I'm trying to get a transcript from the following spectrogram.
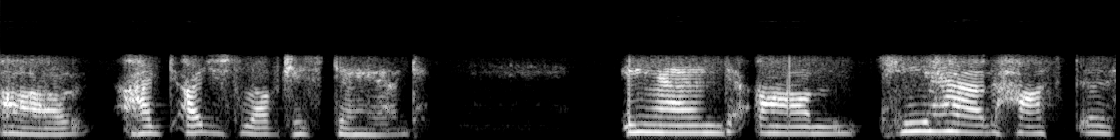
uh, I, I just loved his dad. And um, he had hospice.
